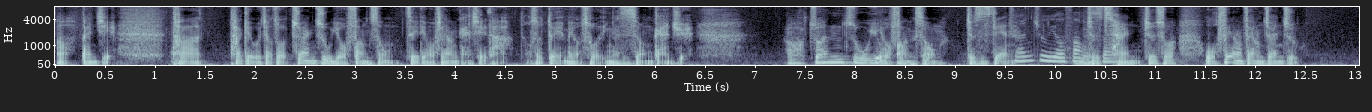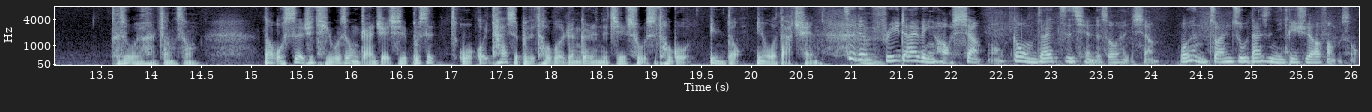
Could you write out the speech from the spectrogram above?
啊，班姐，他。他给我叫做专注又放松，这一点我非常感谢他。我说对，没有错，应该是这种感觉。哦，专注又放松，就是 Zen，专注又放松，就是禅，就是说我非常非常专注，可是我又很放松。那我试着去体悟这种感觉，其实不是我，我一开始不是透过人跟人的接触，是透过运动，因为我打拳。这跟 free diving 好像哦，跟我们在自潜的时候很像。我很专注，但是你必须要放松。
